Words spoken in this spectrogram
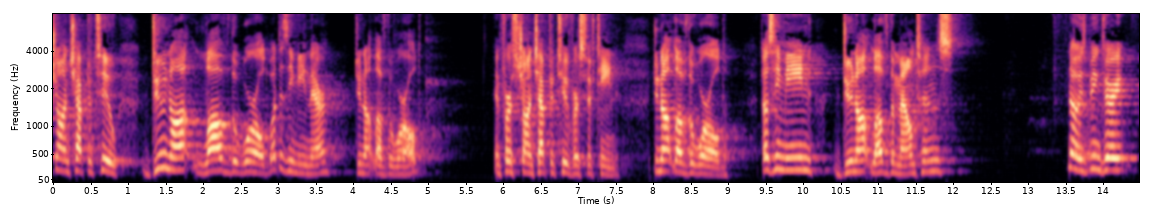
John chapter 2, do not love the world. What does he mean there? Do not love the world. In 1 John chapter 2 verse 15, do not love the world. Does he mean do not love the mountains? No, he's being very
